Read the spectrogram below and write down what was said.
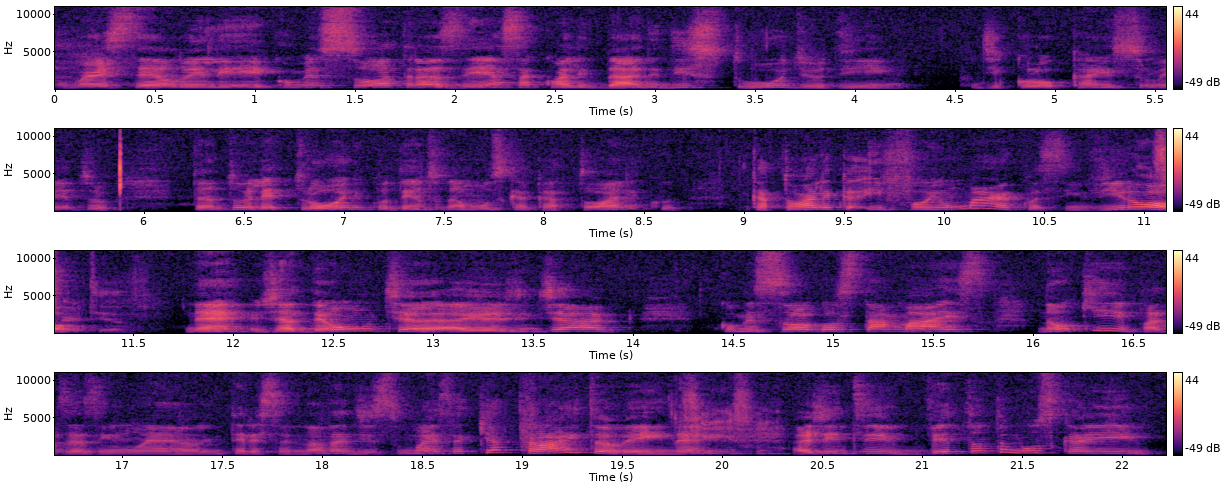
O Marcelo, ele começou a trazer essa qualidade de estúdio, de, de colocar instrumento tanto eletrônico dentro da música católico, católica, e foi um marco, assim, virou certeza. né? Já deu um tchan, aí a gente já começou a gostar mais. Não que Padre Zezinho não é interessante, nada disso, mas é que atrai também, né? Sim, sim. A gente vê tanta música aí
